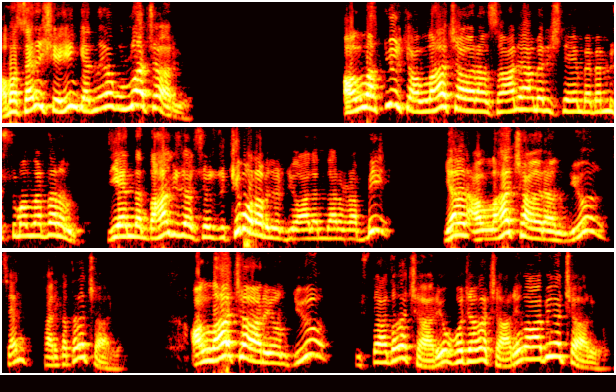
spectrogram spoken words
Ama senin şeyhin kendine kulluğa çağırıyor. Allah diyor ki Allah'a çağıran salih amel işleyen ve ben Müslümanlardanım diyenden daha güzel sözlü kim olabilir diyor alemlerin Rabbi. Yani Allah'a çağıran diyor sen tarikatına çağırıyorsun. Allah'a çağırıyorsun diyor üstadına çağırıyorsun, hocana çağırıyorsun, abine çağırıyorsun.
